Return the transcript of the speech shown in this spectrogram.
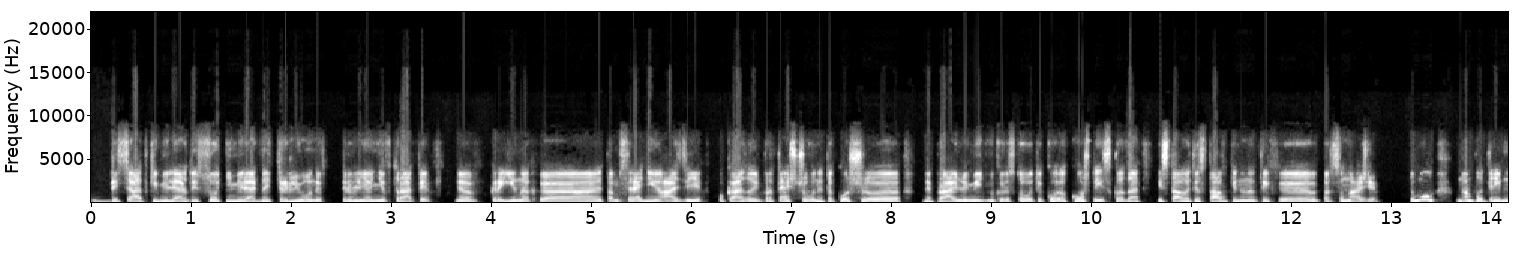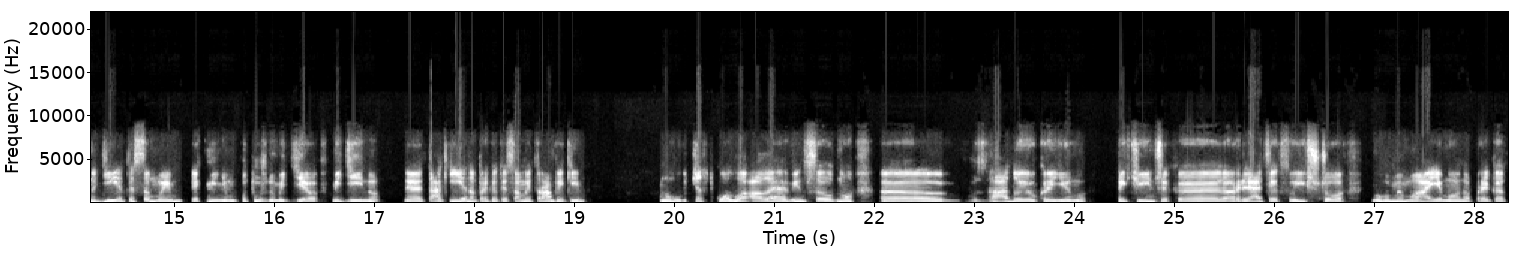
десятки мільярдів, сотні мільярдів, трильйони, трильйонні втрати е, в країнах е, там середньої Азії показують про те, що вони також е, неправильно вміють використовувати ко- кошти і складати і ставити ставки не на тих персонажів. Тому нам потрібно діяти самим, як мінімум, потужно медійно. Так є, наприклад, той самий Трамп, який ну частково, але він все одно е, згадує Україну тих чи інших е, реляціях своїх, що ну ми маємо, наприклад,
